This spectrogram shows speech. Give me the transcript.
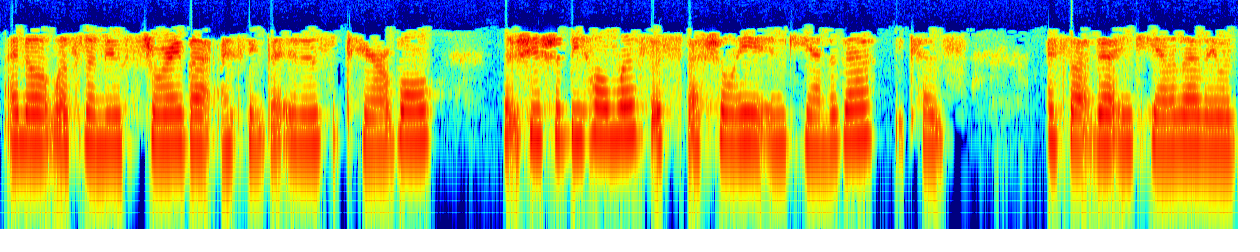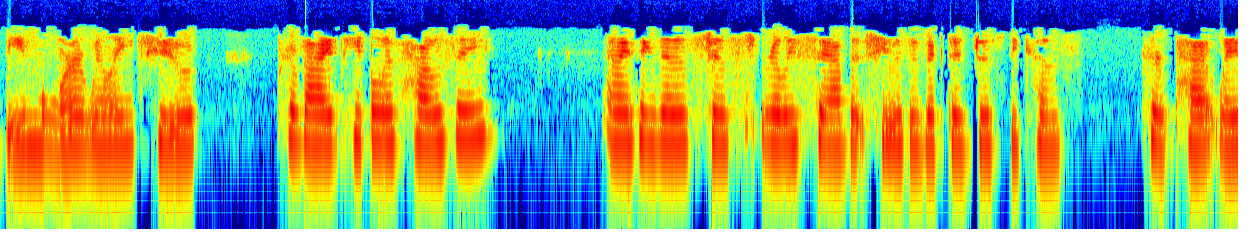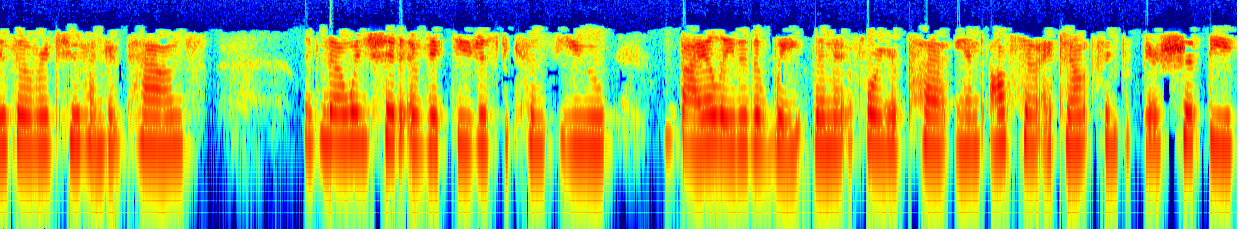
I know it wasn't a news story, but I think that it is terrible that she should be homeless, especially in Canada, because I thought that in Canada they would be more willing to provide people with housing. And I think that it's just really sad that she was evicted just because her pet weighs over 200 pounds. Like no one should evict you just because you violated a weight limit for your pet and also I don't think that there should be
